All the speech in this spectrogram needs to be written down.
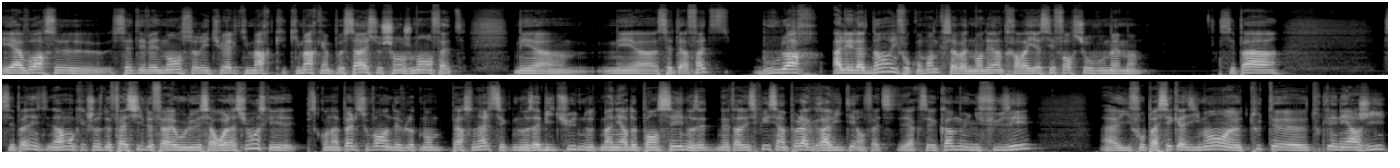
Et avoir ce, cet événement, ce rituel qui marque, qui marque un peu ça et ce changement en fait. Mais, euh, mais euh, en fait vouloir aller là-dedans, il faut comprendre que ça va demander un travail assez fort sur vous-même. C'est pas c'est pas nécessairement quelque chose de facile de faire évoluer sa relation, ce qu'on appelle souvent en développement personnel, c'est que nos habitudes, notre manière de penser, notre état d'esprit, c'est un peu la gravité en fait. C'est-à-dire que c'est comme une fusée. Euh, il faut passer quasiment euh, euh, toute l'énergie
